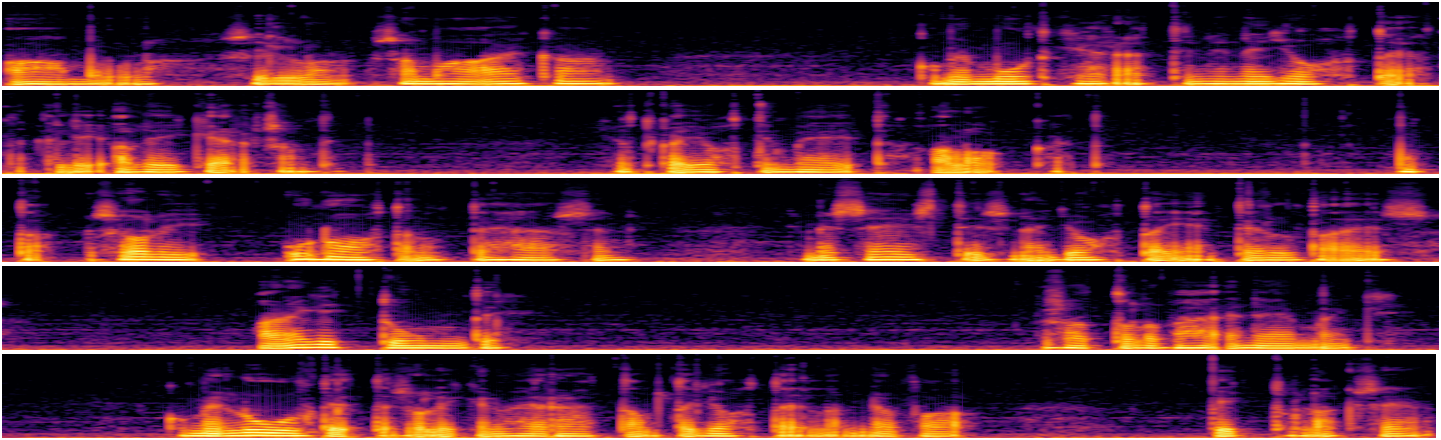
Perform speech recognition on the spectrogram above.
aamulla silloin samaan aikaan, kun me muutkin herättiin, niin ne johtajat, eli alikersantit, jotka johti meitä alokkaita. Mutta se oli unohtanut tehdä sen, niin me seistiin siinä johtajien teltaessa ainakin tunti. Saattoi olla vähän enemmänkin. Kun me luultiin, että se oli käynyt herättää, mutta johtajilla ne vaan vittullakseen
